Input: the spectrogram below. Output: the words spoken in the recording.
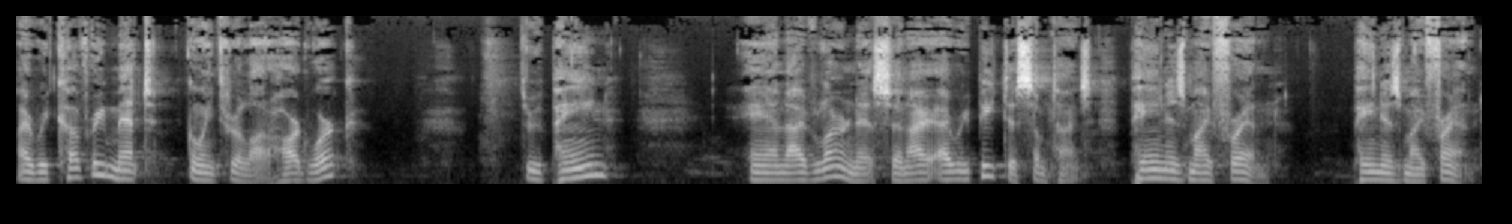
my recovery meant going through a lot of hard work, through pain, and I've learned this, and I, I repeat this sometimes. Pain is my friend. Pain is my friend.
